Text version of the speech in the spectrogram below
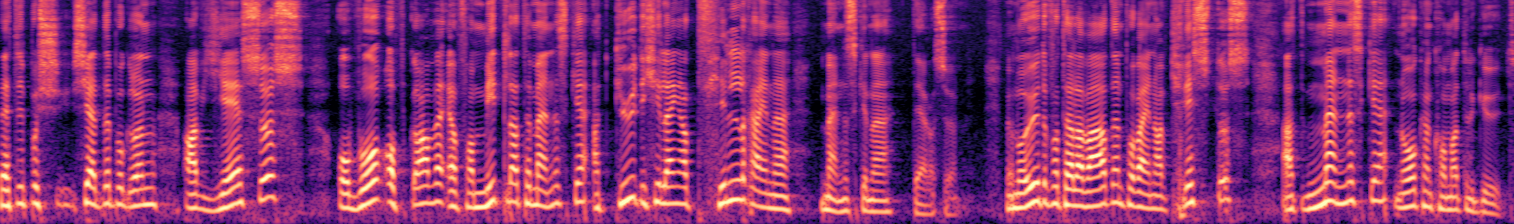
Dette skjedde på grunn av Jesus og vår oppgave er å formidle til mennesket at Gud ikke lenger tilregner menneskene deres synd. Vi må ut og fortelle verden på vegne av Kristus at mennesket nå kan komme til Gud.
